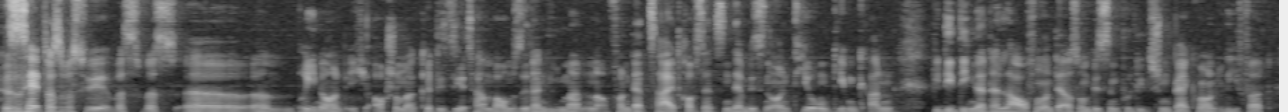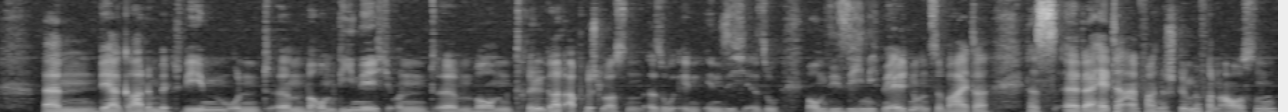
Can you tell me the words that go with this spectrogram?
das ist ja etwas, was wir, was, was äh, ähm, Brina und ich auch schon mal kritisiert haben, warum sie da niemanden von der Zeit draufsetzen, der ein bisschen Orientierung geben kann, wie die Dinger da laufen und der auch so ein bisschen politischen Background liefert, ähm, wer gerade mit wem und ähm, warum die nicht und ähm, warum Trill gerade abgeschlossen, also in, in sich, also warum die sich nicht melden und so weiter. Das, äh, da hätte einfach eine Stimme von außen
